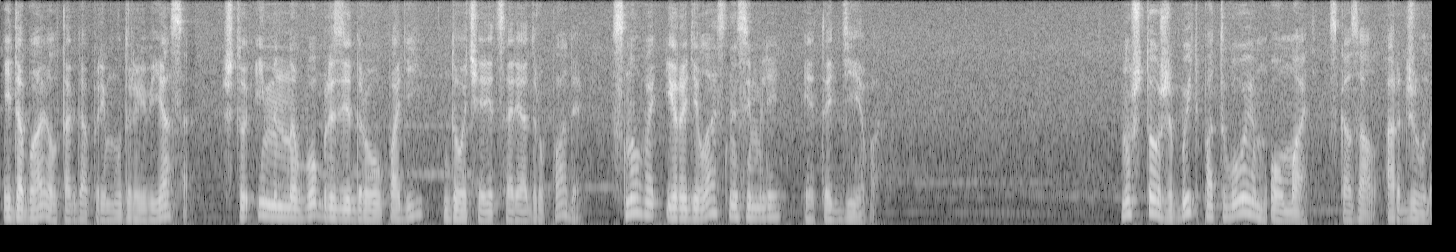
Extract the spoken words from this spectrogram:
И добавил тогда премудрый Вьяса, что именно в образе Драупади, дочери царя Друпады, снова и родилась на земле эта дева. «Ну что же, быть по-твоему, о мать», — сказал Арджуна.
